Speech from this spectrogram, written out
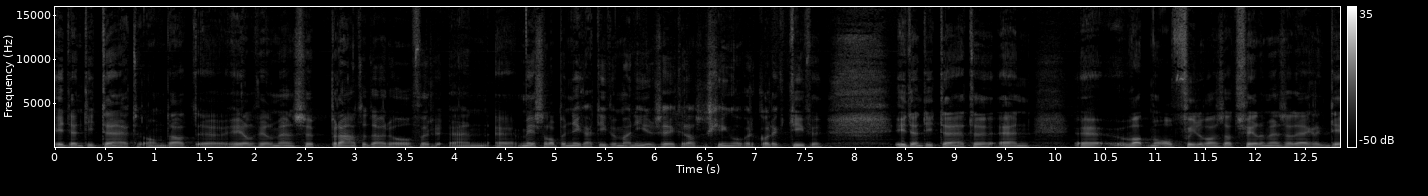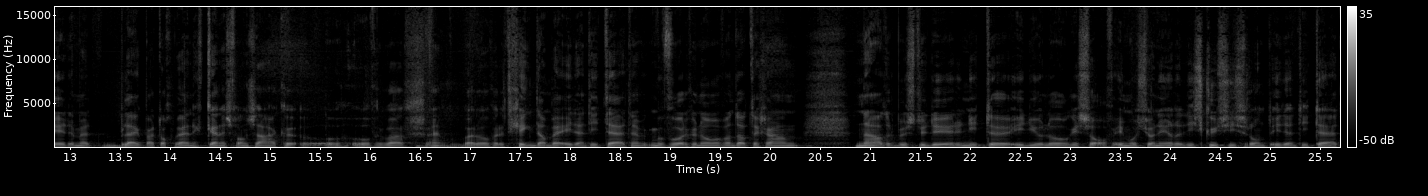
identiteit. Omdat uh, heel veel mensen praten daarover en uh, meestal op een negatieve manier, zeker als het ging over collectieve identiteiten. En uh, wat me opviel was dat vele mensen dat eigenlijk deden met blijkbaar toch weinig kennis van zaken over waar, waarover het ging dan bij identiteit. En heb ik me voorgenomen van dat te gaan nader bestuderen. Niet de ideologische of emotionele discussies rond identiteit,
